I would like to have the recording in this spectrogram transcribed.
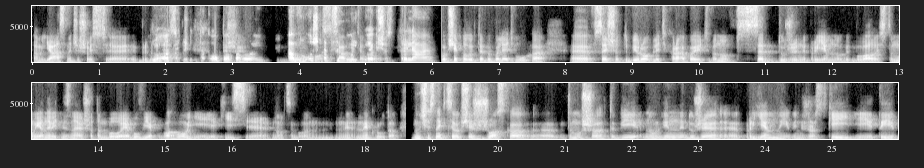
там ясне чи щось е, прикладати. носичок, так опа, Те, що алоє. А в нос вушка капать цибульку, алоє. якщо стріляє. Взагалі, коли в тебе болять вуха, все, що тобі роблять, крапають, воно все дуже неприємно відбувалось. Тому я навіть не знаю, що там було. Я був як в вагоні якийсь. е, Ну, це було не, не круто. Ну, чесник це взагалі жорстко, е, тому що тобі ну він не дуже е, приємний, він жорсткий, і ти,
